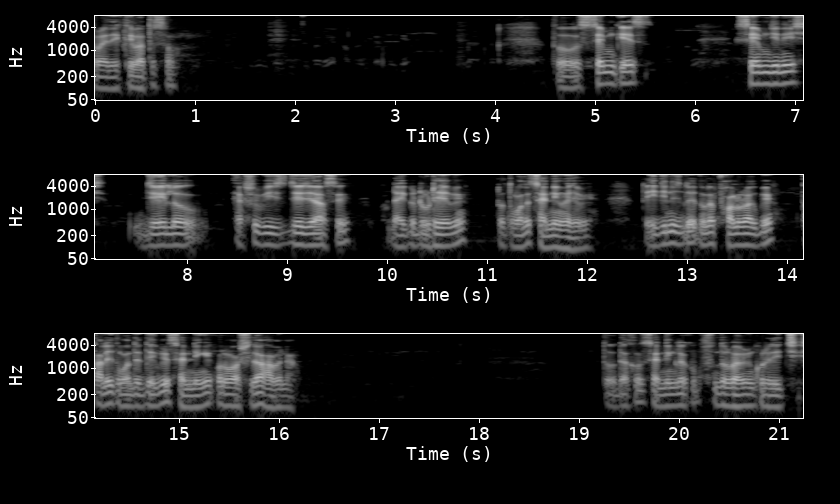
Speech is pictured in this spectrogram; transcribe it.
সবাই দেখতেই পাচ্ছ তো সেম কেস সেম জিনিস, যে হলো একশো বিশ, যে যে আছে ডাইকট উঠে যাবে, তো তোমাদের স্যান্ডিং হয়ে যাবে। তো এই জিনিসগুলো তোমরা ফলো রাখবে, তাহলেই তোমাদের দেখবে স্যান্ডিংয়ে কোনো অসুবিধা হবে না। তো দেখো স্যান্ডিংগুলো খুব সুন্দরভাবে আমি করে দিচ্ছি।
